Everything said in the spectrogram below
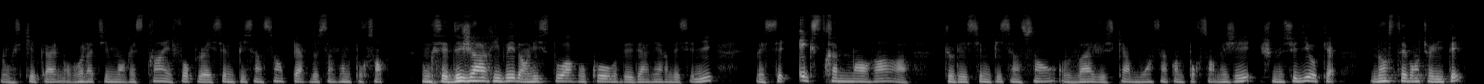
Donc, ce qui est quand même relativement restreint. Il faut que le S&P 500 perde de 50%. Donc, c'est déjà arrivé dans l'histoire au cours des dernières décennies, mais c'est extrêmement rare que le S&P 500 va jusqu'à moins 50%. Mais je me suis dit, OK, dans cette éventualité,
